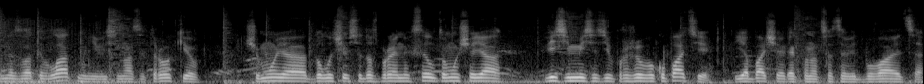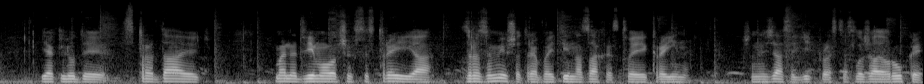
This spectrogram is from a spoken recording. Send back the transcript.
Мене звати Влад, мені 18 років. Чому я долучився до Збройних сил? Тому що я 8 місяців прожив в окупації. Я бачив, як воно все це відбувається, як люди страдають. У мене дві молодших сестри, і я зрозумів, що треба йти на захист своєї країни. Що не можна сидіти, просто сложати руки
